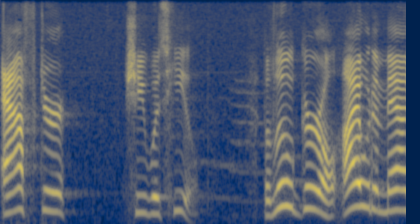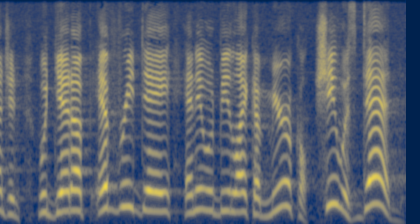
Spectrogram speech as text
after she was healed? The little girl, I would imagine, would get up every day and it would be like a miracle. She was dead,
